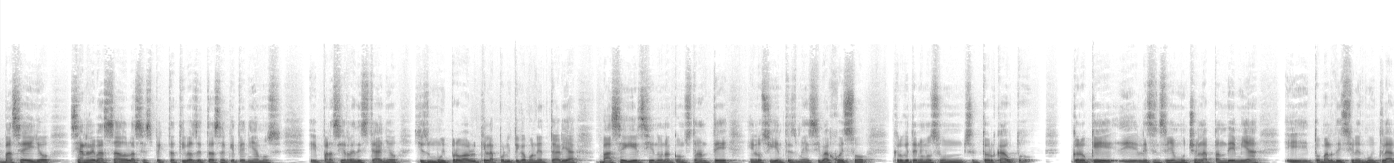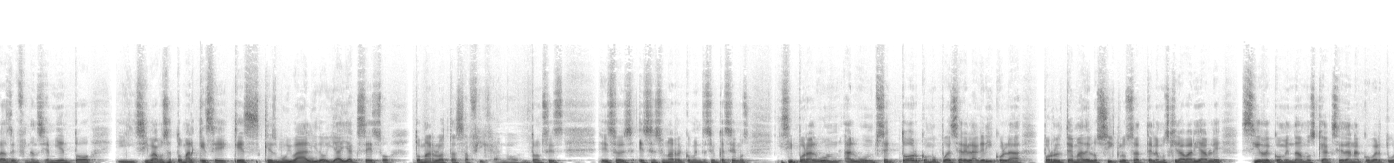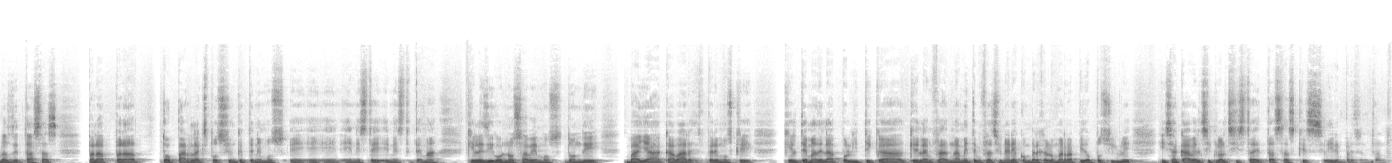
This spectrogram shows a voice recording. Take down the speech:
base a ello se han rebasado las expectativas de tasa que teníamos eh, para cierre de este año y es muy probable que la política monetaria va a seguir siendo una constante en los siguientes meses. Y bajo eso creo que tenemos un sector cauto, Creo que eh, les enseñó mucho en la pandemia eh, tomar decisiones muy claras de financiamiento y si vamos a tomar que, se, que, es, que es muy válido y hay acceso, tomarlo a tasa fija, ¿no? Entonces, Eso es, esa es una recomendación que hacemos. Y si por algún, algún sector, como puede ser el agrícola, por el tema de los ciclos, tenemos que ir a variable, sí recomendamos que accedan a coberturas de tasas para, para topar la exposición que tenemos eh, eh, en, este, en este tema, que les digo, no sabemos dónde vaya a acabar. Esperemos que, que el tema de la política, que la, la meta inflacionaria converja lo más rápido posible y se acabe el ciclo alcista de tasas que se vienen presentando.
